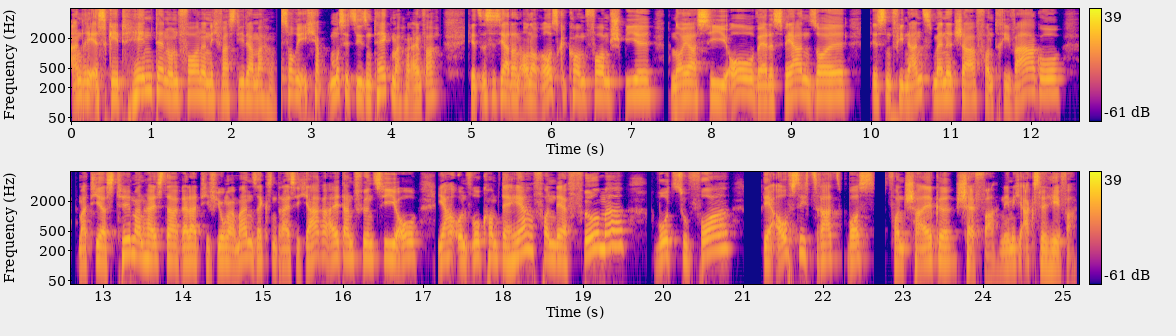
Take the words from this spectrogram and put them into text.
André, es geht hinten und vorne nicht, was die da machen. Sorry, ich hab, muss jetzt diesen Take machen einfach. Jetzt ist es ja dann auch noch rausgekommen vorm Spiel. Neuer CEO, wer das werden soll, ist ein Finanzmanager von Trivago. Matthias Tillmann heißt da, relativ junger Mann, 36 Jahre alt dann für einen CEO. Ja, und wo kommt der her? Von der Firma, wo zuvor der Aufsichtsratsboss von Schalke Chef war, nämlich Axel Hefer.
